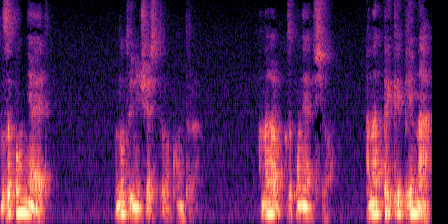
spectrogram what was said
заполняет внутреннюю часть этого контура. Она заполняет все. Она прикреплена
